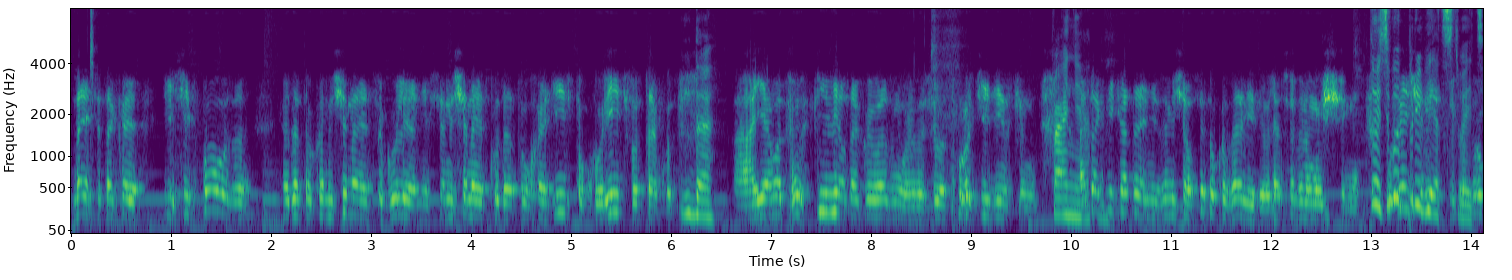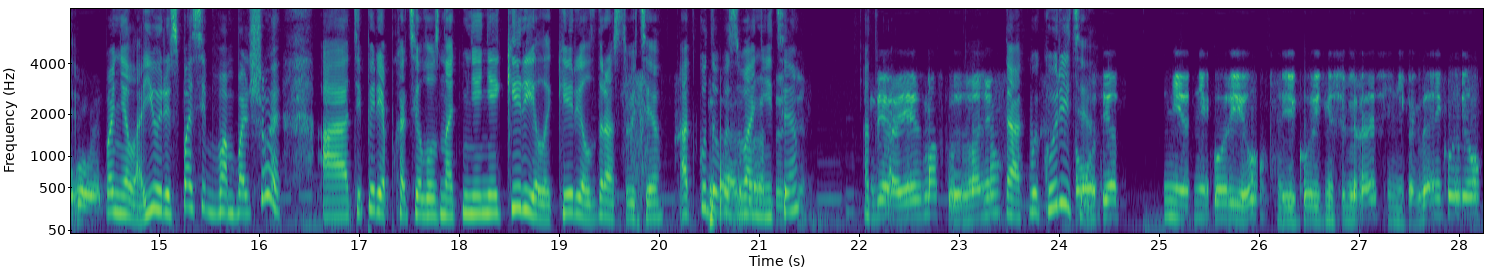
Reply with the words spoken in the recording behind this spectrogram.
Знаете, такая висит пауза, когда только начинается гуляние, все начинают куда-то уходить, покурить, вот так вот. Да. А я вот не имел такой возможности, вот, вот единственное. Понятно. А так никогда я не замечал, все только завидовали, особенно мужчины. То есть вы приветствуете. Поняла. Юрий, спасибо вам большое. А теперь я бы хотела узнать мнение Кирилла. Кирилл, здравствуйте. Откуда да, вы звоните? От... Да, я из Москвы звоню. Так, вы курите? Вот я нет, не курил. И курить не собираюсь, и никогда не курил.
